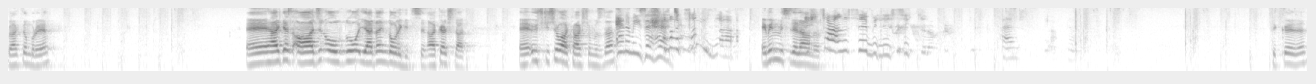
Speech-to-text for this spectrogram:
Bıraktım buraya. Ee, herkes ağacın olduğu yerden doğru gitsin arkadaşlar. Ee, üç kişi var karşımızda. Enemies ahead! baksanıza. Emin misin Elanur? Üç tanesi Dikkat edin.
